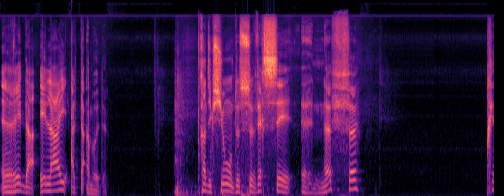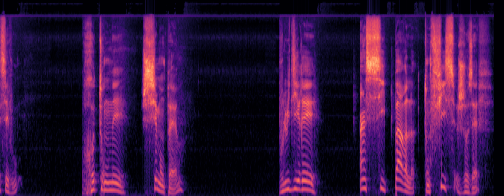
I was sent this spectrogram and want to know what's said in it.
reda elai al ta'amod. Traduction de ce verset euh, 9. Pressez-vous, retournez chez mon père. Vous lui direz Ainsi parle ton fils Joseph.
